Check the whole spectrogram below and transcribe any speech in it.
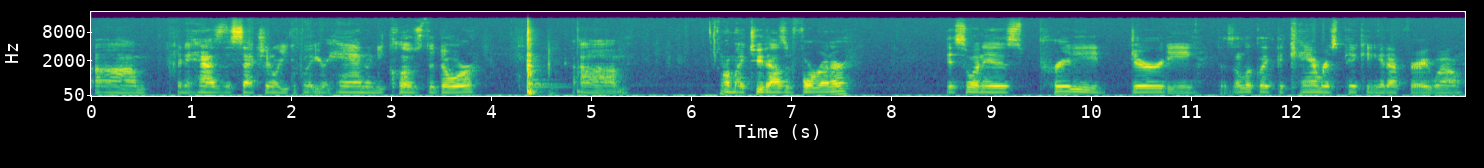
um, and it has the section where you can put your hand when you close the door. Um, on my 2004 Runner, this one is pretty dirty. Doesn't look like the camera's picking it up very well.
